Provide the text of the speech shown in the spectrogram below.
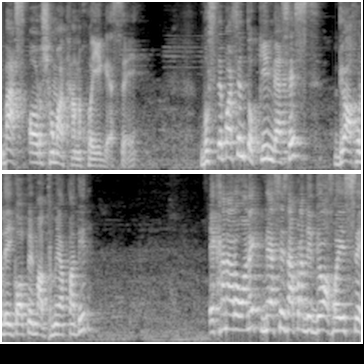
বাস, ওর সমাধান হয়ে গেছে। বুঝতে পারছেন তো কি মেসেজ দেওয়া হলো এই গল্পের মাধ্যমে আপনাদের? এখানে আরও অনেক মেসেজ আপনাদের দেওয়া হয়েছে।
